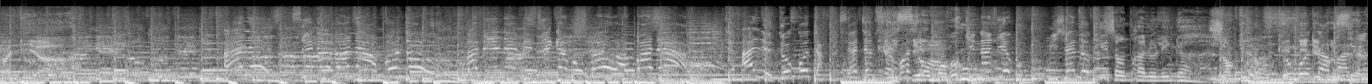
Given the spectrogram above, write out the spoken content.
madia Christian Mankou Sandra Lolenga Jean-Pierre Moukende de Bruxelles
